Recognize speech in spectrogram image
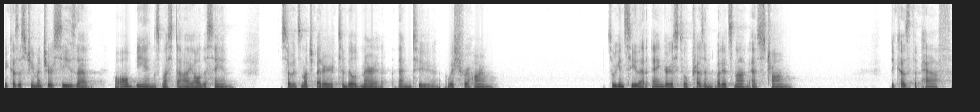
because a stream enter sees that all beings must die all the same. So, it's much better to build merit than to wish for harm. So, we can see that anger is still present, but it's not as strong because the path,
